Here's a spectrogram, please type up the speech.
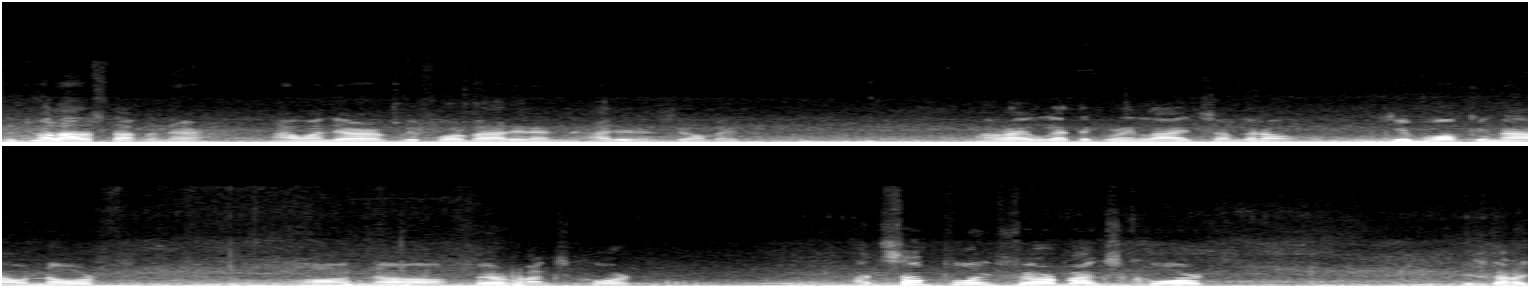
they do a lot of stuff in there I went there before but I didn't I didn't film it all right we got the green light so I'm gonna keep walking now north on uh, Fairbanks Court at some point Fairbanks Court is gonna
